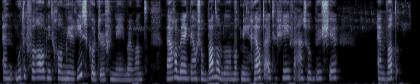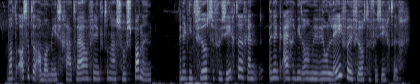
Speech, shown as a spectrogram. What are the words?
En moet ik vooral ook niet gewoon meer risico durven nemen? Want waarom ben ik nou zo bang om dan wat meer geld uit te geven aan zo'n busje? En wat, wat als het dan allemaal misgaat? Waarom vind ik dat dan nou zo spannend? Ben ik niet veel te voorzichtig? En ben ik eigenlijk niet al mijn heel leven veel te voorzichtig?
